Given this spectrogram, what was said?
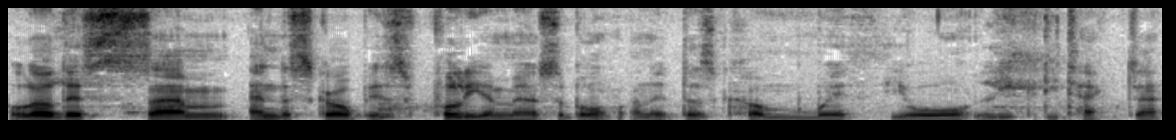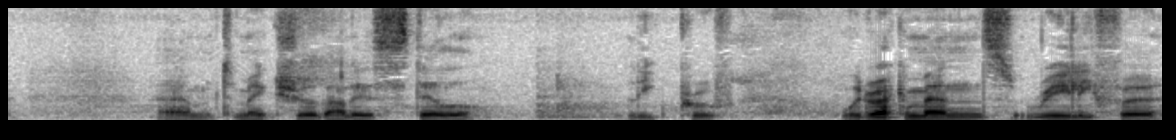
Although this um, endoscope is fully immersible and it does come with your leak detector um, to make sure that is still leak proof, we'd recommend really for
